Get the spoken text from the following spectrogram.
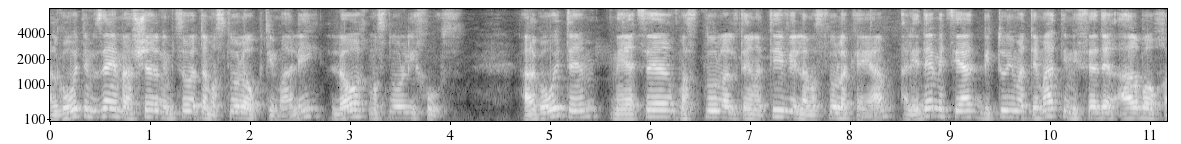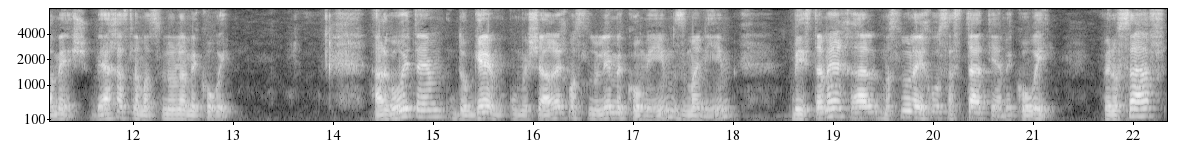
אלגוריתם זה מאפשר למצוא את המסלול האופטימלי לאורך מסלול ייחוס. האלגוריתם מייצר מסלול אלטרנטיבי למסלול הקיים על ידי מציאת ביטוי מתמטי מסדר 4 או 5 ביחס למסלול המקורי. האלגוריתם דוגם ומשערך מסלולים מקומיים, זמניים, בהסתמך על מסלול הייחוס הסטטי המקורי. בנוסף,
